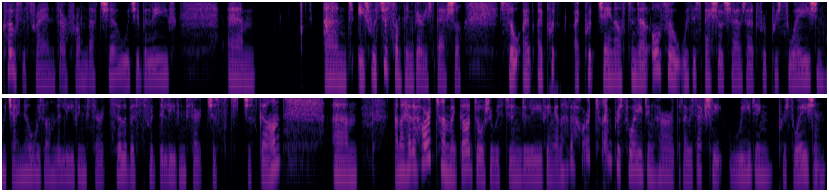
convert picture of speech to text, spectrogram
closest friends are from that show. Would you believe? Um, and it was just something very special. So I, I put I put Jane Austen down, also with a special shout out for Persuasion, which I know was on the Leaving Cert syllabus for the Leaving Cert just just gone. Um, and I had a hard time. My goddaughter was doing the leaving, and I had a hard time persuading her that I was actually reading Persuasion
